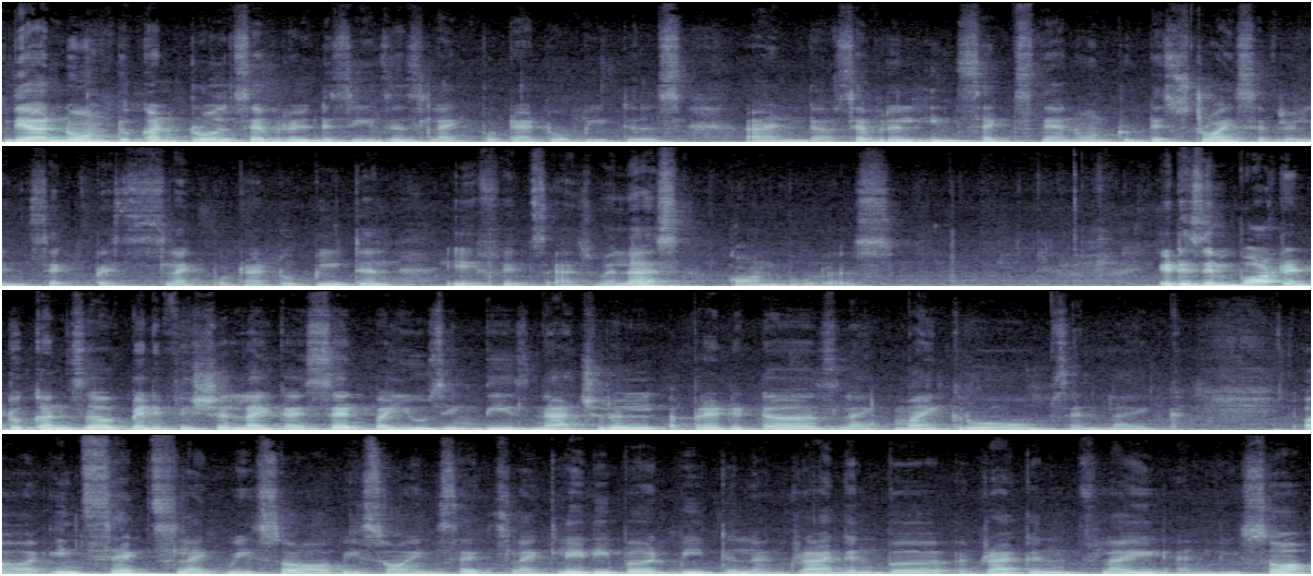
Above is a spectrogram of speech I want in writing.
They are known to control several diseases like potato beetles and uh, several insects. They are known to destroy several insect pests like potato beetle, aphids as well as corn borers. It is important to conserve beneficial like I said by using these natural predators like microbes and like uh, insects like we saw we saw insects like ladybird beetle and dragon dragonfly and we saw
